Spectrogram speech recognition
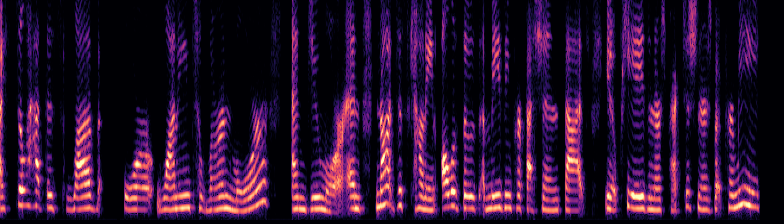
I still had this love for wanting to learn more and do more and not discounting all of those amazing professions that you know pas and nurse practitioners but for me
